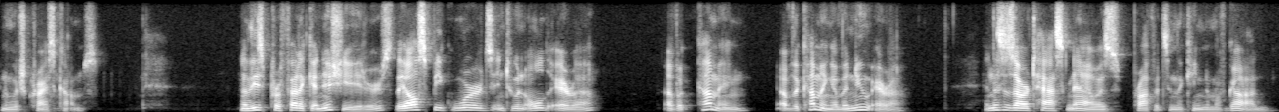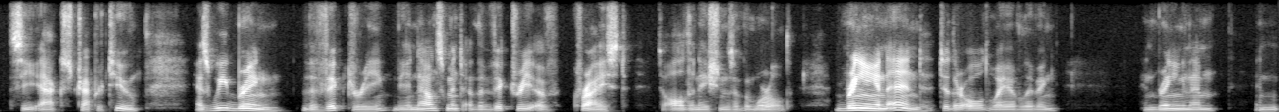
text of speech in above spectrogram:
in which Christ comes. Now these prophetic initiators, they all speak words into an old era of a coming of the coming of a new era. And this is our task now as prophets in the kingdom of God. See Acts chapter 2 as we bring the victory, the announcement of the victory of Christ to all the nations of the world, bringing an end to their old way of living and bringing them and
